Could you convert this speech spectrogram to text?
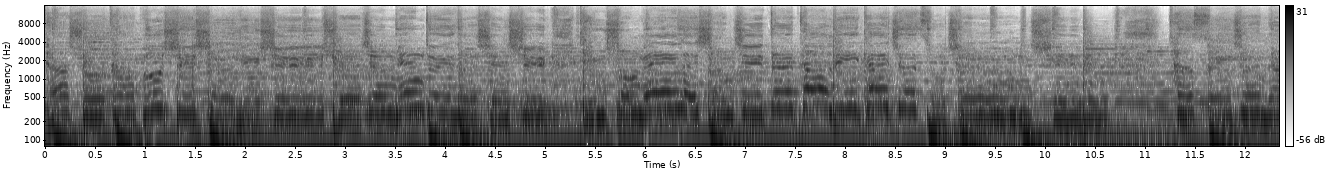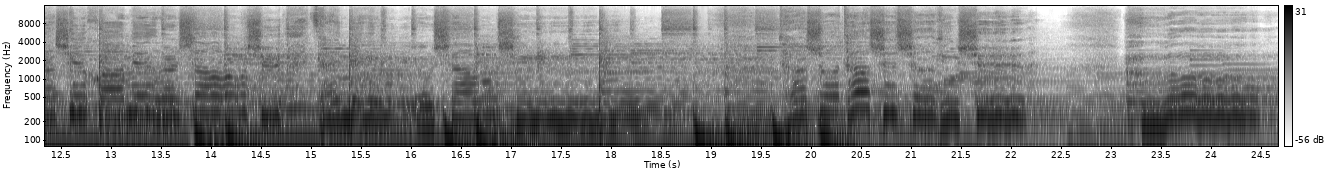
他说他不是摄影师，学着面对了现实。听说没了相机的他离开这座城市，他随着那些画面而消失，再没有消息。他说他是摄影师。哦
